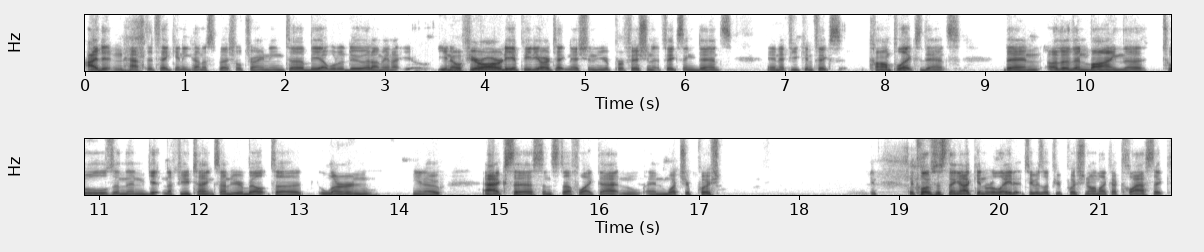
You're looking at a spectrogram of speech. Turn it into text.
I didn't have to take any kind of special training to be able to do it. I mean, you- you know, if you're already a PDR technician, you're proficient at fixing dents, and if you can fix complex dents, then other than buying the tools and then getting a few tanks under your belt to learn, you know, access and stuff like that, and and what you're pushing. The closest thing I can relate it to is if you're pushing on like a classic,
